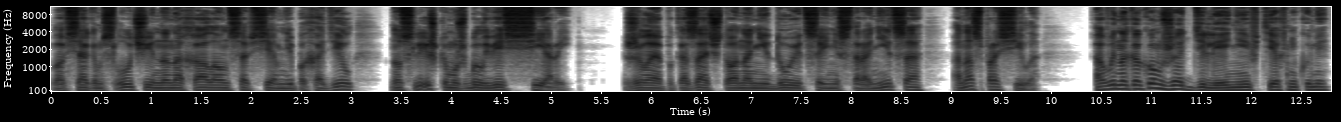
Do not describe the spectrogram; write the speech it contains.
Во всяком случае, на нахала он совсем не походил, но слишком уж был весь серый. Желая показать, что она не дуется и не сторонится, она спросила, «А вы на каком же отделении в техникуме?»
